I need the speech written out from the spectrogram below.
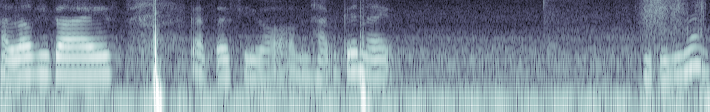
I love you guys. God bless you all and have a good night. Jesus' name.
